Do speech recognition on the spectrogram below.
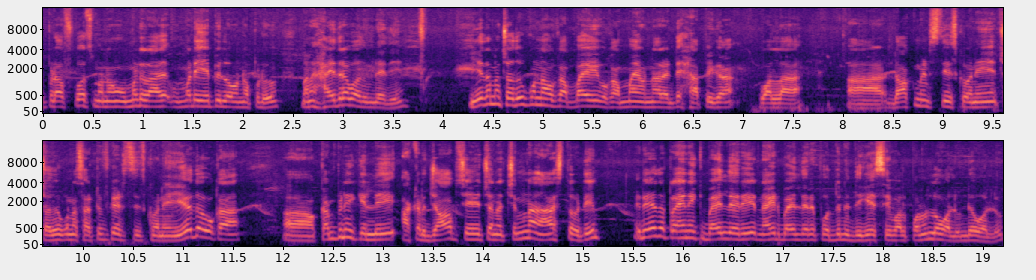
ఇప్పుడు ఆఫ్ కోర్స్ మనం ఉమ్మడి రా ఉమ్మడి ఏపీలో ఉన్నప్పుడు మనకు హైదరాబాద్ ఉండేది. ఏదైనా చదువుకున్న ఒక అబ్బాయి ఒక అమ్మాయి ఉన్నారంటే హ్యాపీగా వాళ్ళ డాక్యుమెంట్స్ తీసుకొని చదువుకున్న సర్టిఫికేట్స్ తీసుకొని ఏదో ఒక కంపెనీకి వెళ్ళి అక్కడ జాబ్ చేయొచ్చు అన్న చిన్న ఆశతోటి ఇదేదో ట్రైన్ ఎక్కి బయలుదేరి నైట్ బయలుదేరి పొద్దున్న దిగేసి వాళ్ళ పనుల్లో వాళ్ళు ఉండేవాళ్ళు.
